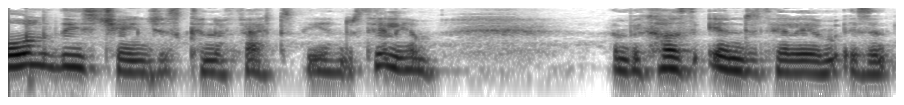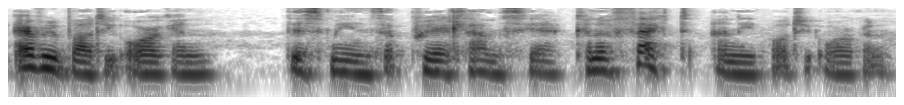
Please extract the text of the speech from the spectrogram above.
All of these changes can affect the endothelium, and because the endothelium is an every body organ, this means that preeclampsia can affect any body organ.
